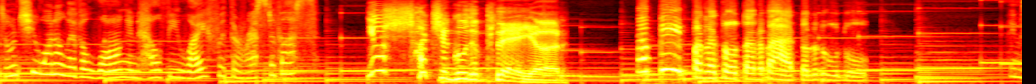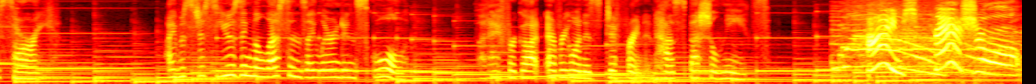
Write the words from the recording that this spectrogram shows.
Don't you want to live a long and healthy life with the rest of us? You're such a good player. I'm sorry. I was just using the lessons I learned in school. But I forgot everyone is different and has special needs. I'm special!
